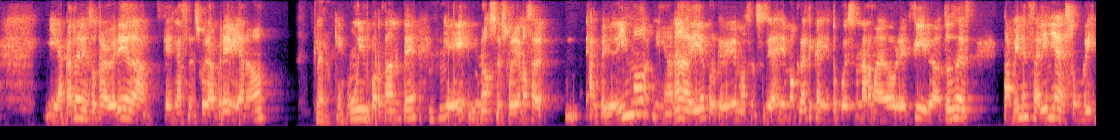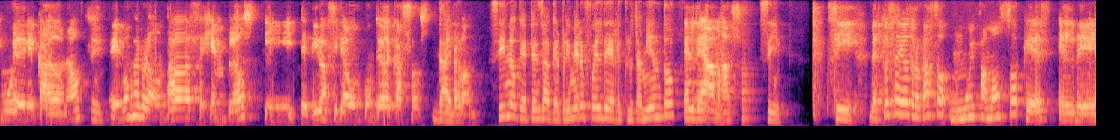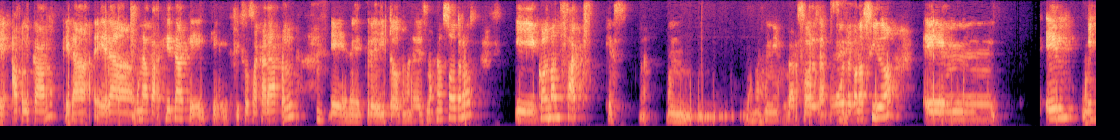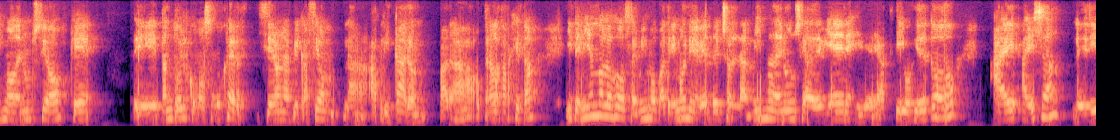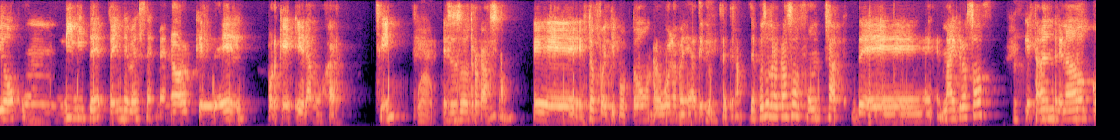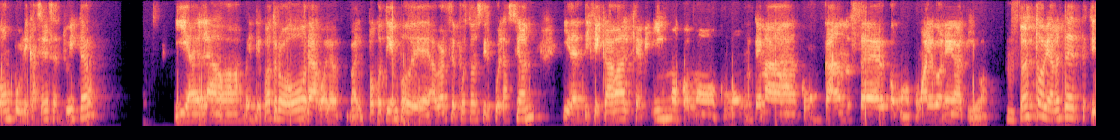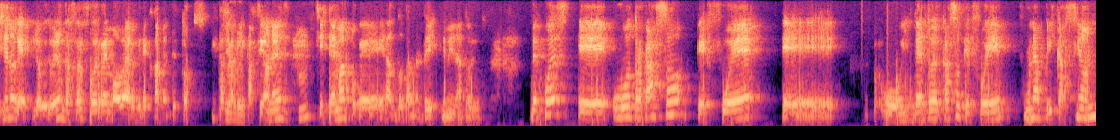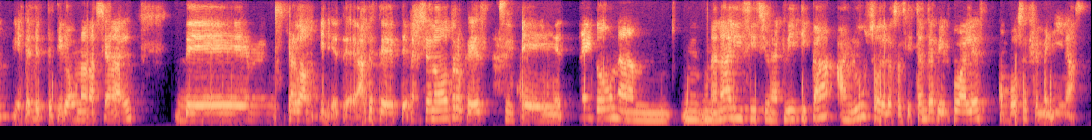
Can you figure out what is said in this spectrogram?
Y acá tenés otra vereda, que es la censura previa, ¿no? Claro. Que es muy importante que no censuremos al, periodismo ni a nadie, porque vivimos en sociedades democráticas y esto puede ser un arma de doble filo. Entonces, también esa línea es un gris muy delicado, ¿no? Eh, vos me preguntabas ejemplos y te tiro así que hago un punteo de casos. Dale. perdón. Sí, no, que pensaba que el primero fue el de reclutamiento. El de Amazon. Sí. Sí, después hay otro caso muy famoso que es el de Apple Card, que era, era una tarjeta que, que quiso sacar Apple eh, de crédito, como le decimos nosotros, y Goldman Sachs, que es un, inversor muy reconocido, em, él mismo denunció que eh, tanto él como su mujer hicieron la aplicación, la aplicaron para obtener la tarjeta y teniendo los dos el mismo patrimonio y habían hecho la misma denuncia de bienes y de activos y de todo, a, e, ella le dio un límite 20 veces menor que el de él porque era mujer. ¿Sí? Ese es otro caso. Eh, esto fue tipo todo un revuelo mediático, etc. etcétera. Después otro caso fue un chat de Microsoft que estaba entrenado con publicaciones en Twitter y a las 24 horas o al, poco tiempo de haberse puesto en circulación, identificaba el feminismo como, un tema, como un cáncer, como, como algo negativo. Todo esto obviamente te estoy diciendo que lo que tuvieron que hacer fue remover directamente estos, estas aplicaciones, sistemas, porque eran totalmente discriminatorios. Después eh, hubo otro caso que fue, eh, o intento de caso que fue una aplicación, y este te, te tiro uno nacional, de, perdón, antes te, menciono otro que es, eh, hay todo una, un, análisis y una crítica al uso de los asistentes virtuales con voces femeninas.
